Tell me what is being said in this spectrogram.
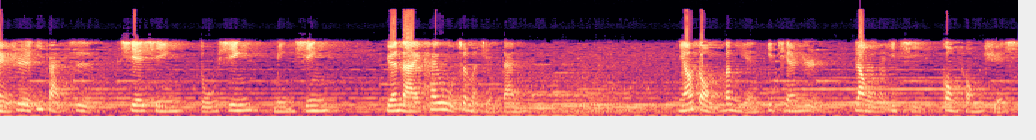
每日一百字，歇心、读心、明心，原来开悟这么简单。秒懂楞严一千日，让我们一起共同学习。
